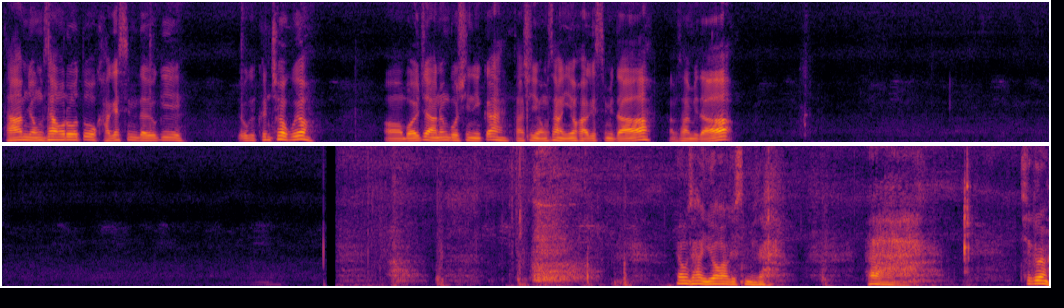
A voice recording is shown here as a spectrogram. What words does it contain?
다음 영상으로 또 가겠습니다. 여기, 여기 근처고요 어, 멀지 않은 곳이니까 다시 영상 이어가겠습니다. 감사합니다. 영상 이어가겠습니다. 아, 지금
